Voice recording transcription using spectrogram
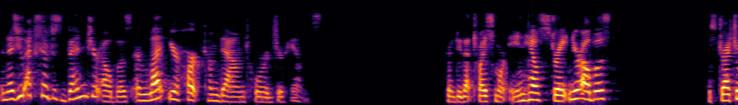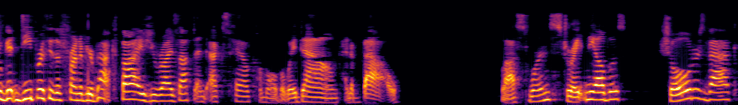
And as you exhale, just bend your elbows and let your heart come down towards your hands. We're going to do that twice more. Inhale, straighten your elbows. The stretch will get deeper through the front of your back thigh as you rise up and exhale, come all the way down, kind of bow. Last one, straighten the elbows, shoulders back,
